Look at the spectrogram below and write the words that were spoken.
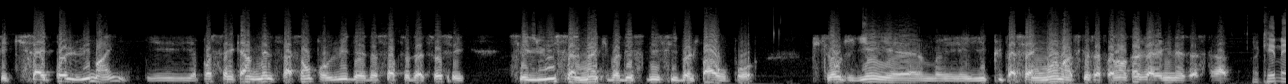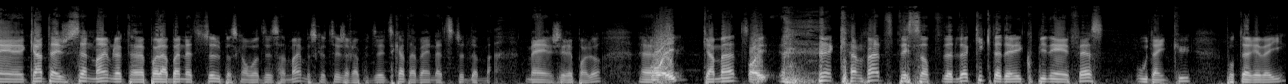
c'est qu'il ne s'aide pas lui-même. Il n'y a pas 50 000 façons pour lui de, sortir de ça. C'est lui seulement qui va décider s'il veut le faire ou pas. Claude Julien, il, est plus patient que moi, mais en tout cas, ça fait longtemps que j'avais mis les estrades. OK, mais quand tu agissais de même, là, que tu n'avais pas la bonne attitude, parce qu'on va dire ça de même, parce que tu sais, j'aurais pu dire quand tu avais une attitude de. Mais j'irai pas là. Euh, oui. Comment tu comment tu t'es sorti de là? Qui t'a donné le coup de pied dans les fesses ou dans le cul pour te réveiller?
